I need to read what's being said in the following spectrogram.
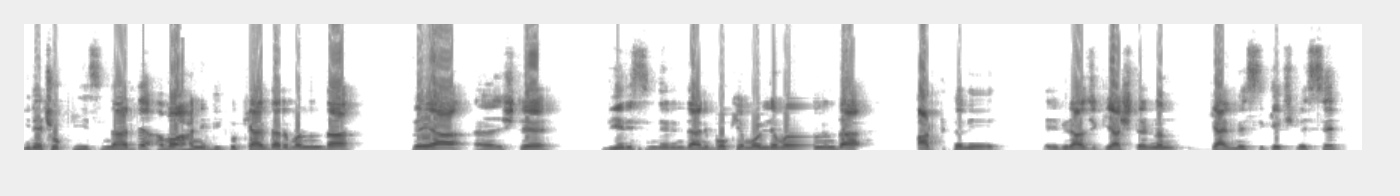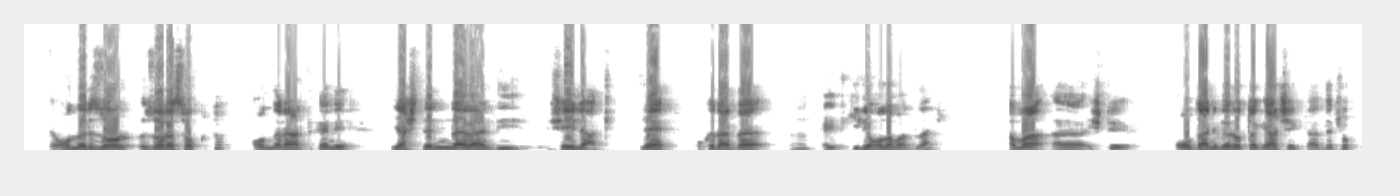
yine çok iyi isimlerdi ama hani Vico Kelderman'ın da veya e, işte diğer isimlerin de hani Boke Mollema'nın da artık hani e, birazcık yaşlarının gelmesi, geçmesi e, onları zor zora soktu. Onlar artık hani yaşlarının da verdiği şeyle atikle o kadar da e, etkili olamadılar. Ama e, işte Oldani Verota gerçekten de çok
